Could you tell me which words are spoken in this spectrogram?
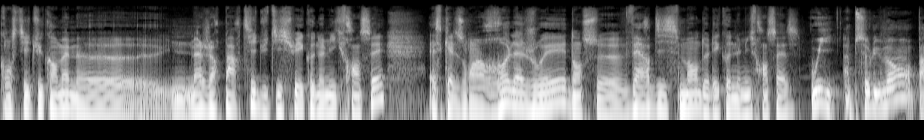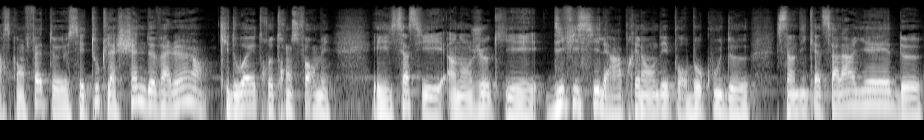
constituent quand même euh, une majeure partie du tissu économique français? Est-ce qu'elles ont un rôle à jouer dans ce verdissement de l'économie française? Oui, absolument, parce qu'en fait, euh, c'est toute la chaîne de valeur qui doit être transformée. Et ça, c'est un enjeu qui est difficile à appréhender pour beaucoup de syndicats de salariés, de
